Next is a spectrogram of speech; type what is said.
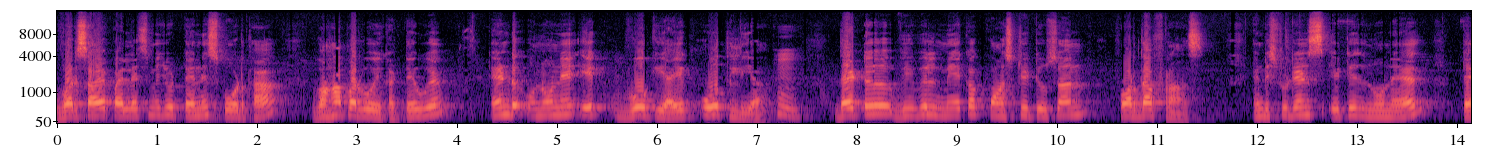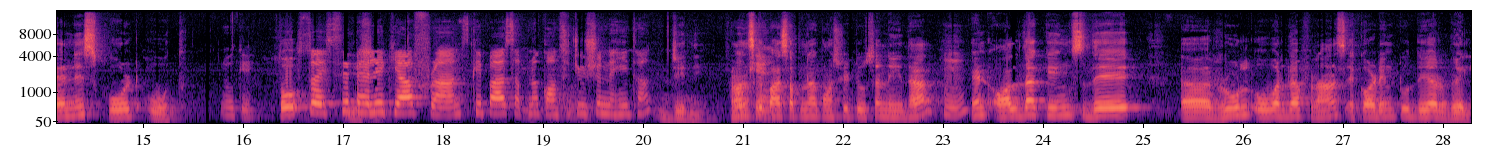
वर्साय पैलेस में जो टेनिस कोर्ट था वहाँ पर वो इकट्ठे हुए। एंड उन्होंने एक वो किया एक ओथ लिया that we will make a constitution for the France and students it is known as tennis court oath okay तो तो इससे पहले क्या फ्रांस के पास अपना कॉन्स्टिट्यूशन नहीं था? जी नहीं। France okay. के पास अपना कॉन्स्टिट्यूशन नहीं था। And all the kings they rule over the France according to their will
